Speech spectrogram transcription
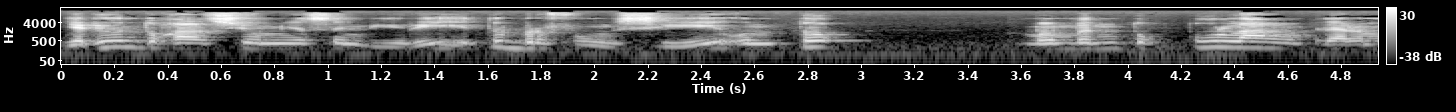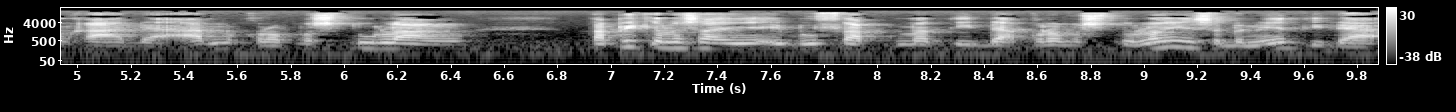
Jadi untuk kalsiumnya sendiri itu berfungsi untuk membentuk tulang dalam keadaan kropos tulang. Tapi kalau misalnya Ibu Fatma tidak kropos tulang ya sebenarnya tidak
